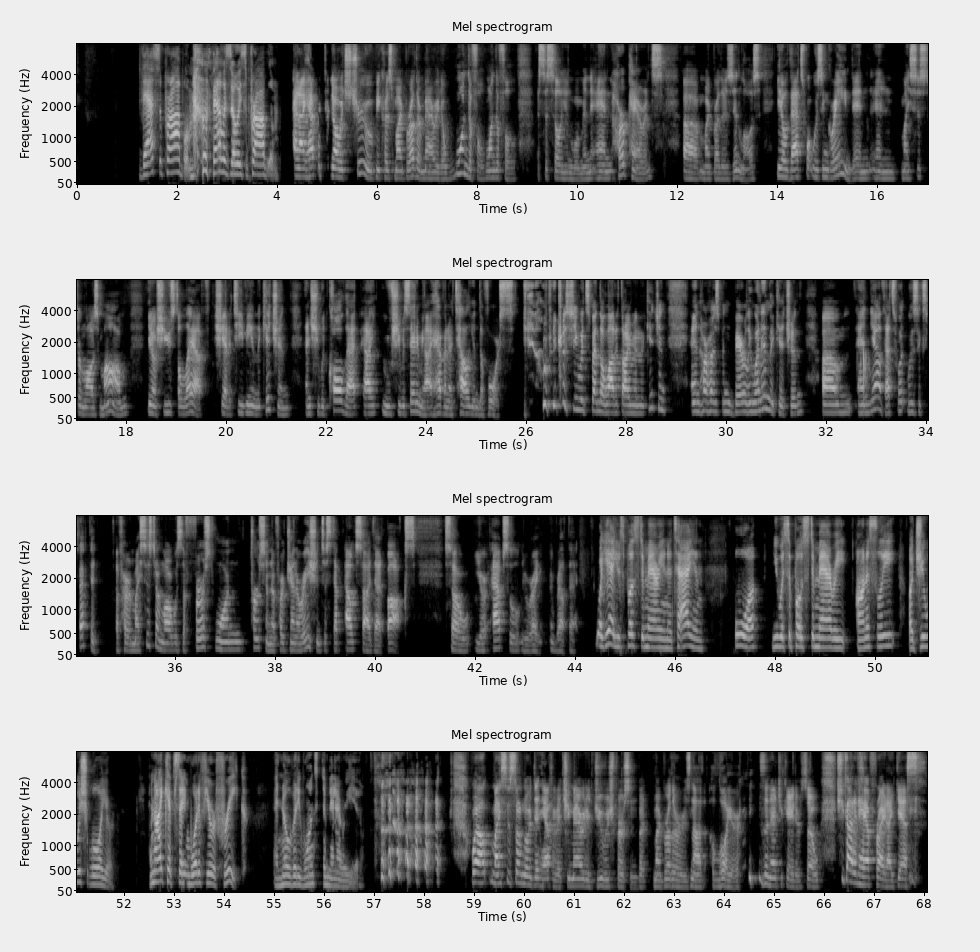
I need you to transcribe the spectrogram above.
That's the problem. that was always the problem. And I happen to know it's true because my brother married a wonderful, wonderful Sicilian woman, and her parents, uh, my brother's in laws, you know, that's what was ingrained. And and my sister in law's mom, you know, she used to laugh. She had a TV in the kitchen, and she would call that. I she would say to me, "I have an Italian divorce." because she would spend a lot of time in the kitchen and her husband barely went in the kitchen um, and yeah, that's what was expected of her. My sister in law was the first one person of her generation to step outside that box. So you're absolutely right about that. Well, yeah, you're supposed to marry an Italian, or you were supposed to marry, honestly, a Jewish lawyer. And I kept saying, What if you're a freak and nobody wants to marry you? Well, my sister in law did half of it. She married a Jewish person, but my brother is not a lawyer, he's an educator. So she got it half right, I guess.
